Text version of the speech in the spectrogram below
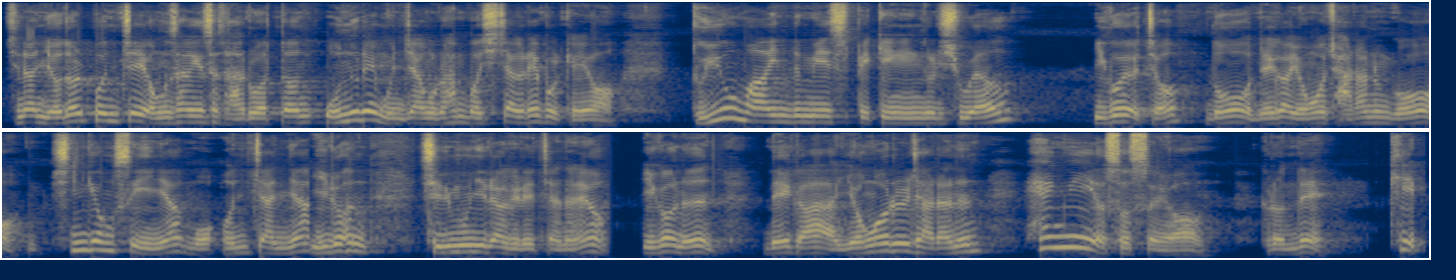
지난 여덟 번째 영상에서 다루었던 오늘의 문장으로 한번 시작을 해 볼게요. Do you mind me speaking English well? 이거였죠. 너 내가 영어 잘하는 거 신경 쓰이냐? 뭐 언짢냐? 이런 질문이라 그랬잖아요. 이거는 내가 영어를 잘하는 행위였었어요. 그런데 keep,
